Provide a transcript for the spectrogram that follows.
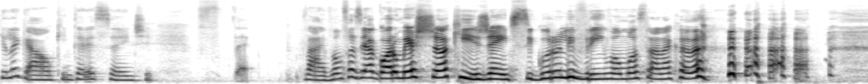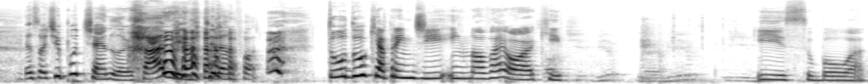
Que legal, que interessante. É, Vai, vamos fazer agora o merchan aqui, gente. Segura o livrinho, vamos mostrar na câmera. Eu sou tipo Chandler, sabe? Tirando foto. Tudo que aprendi em Nova York. Isso, boa.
